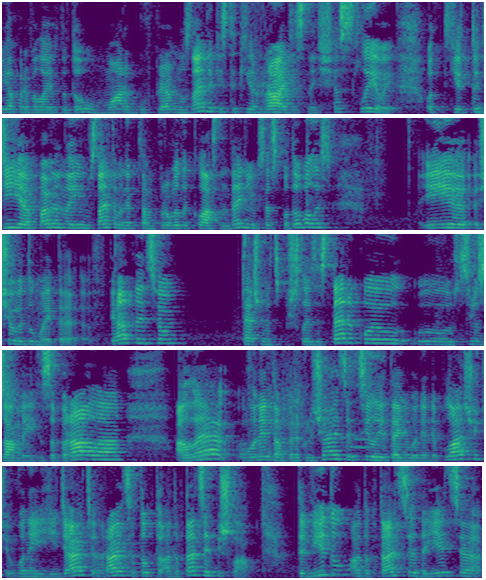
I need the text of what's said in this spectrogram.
я привела їх додому. Марк був прям, ну знаєте, якийсь такий радісний, щасливий. От я- тоді я впевнена, їм знаєте, вони там провели класний день, їм все сподобалось. І що ви думаєте, в п'ятницю теж ми прийшли з істерикою, сльозами їх забирала. Але вони там переключаються цілий день. Вони не плачуть, вони їдять, граються. Тобто адаптація пішла. Давіду адаптація дається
